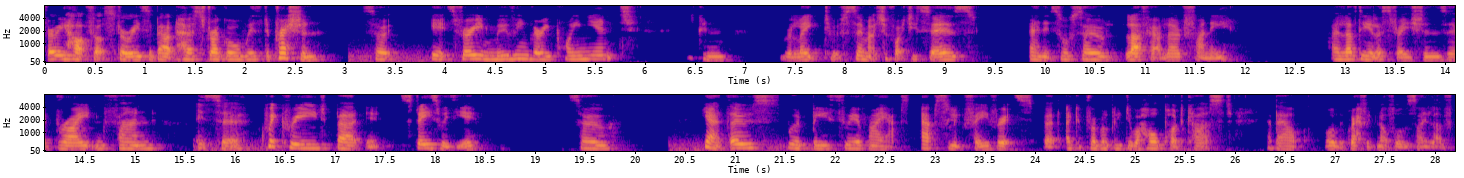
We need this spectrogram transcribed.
very heartfelt stories about her struggle with depression. So it's very moving, very poignant. You can relate to so much of what she says, and it's also laugh out loud funny. I love the illustrations, they're bright and fun. It's a quick read, but it stays with you. So, yeah, those would be three of my abs- absolute favorites, but I could probably do a whole podcast about all the graphic novels I love.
